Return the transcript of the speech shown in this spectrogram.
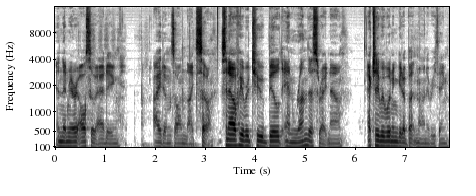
and then we're also adding items on like so. So now if we were to build and run this right now, actually we wouldn't get a button on everything.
